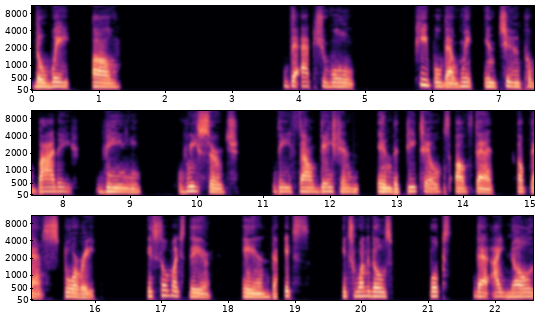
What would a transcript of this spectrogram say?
the weight of the actual people that went into providing the research, the foundation in the details of that of that story. It's so much there. And it's it's one of those books that I know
